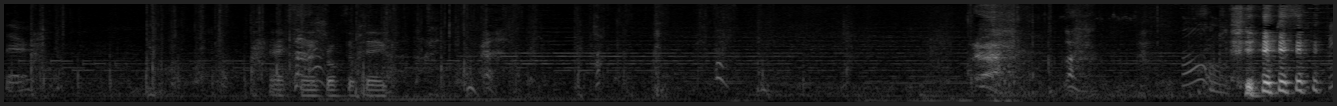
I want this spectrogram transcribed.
there. I accidentally broke the pig. Oh,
